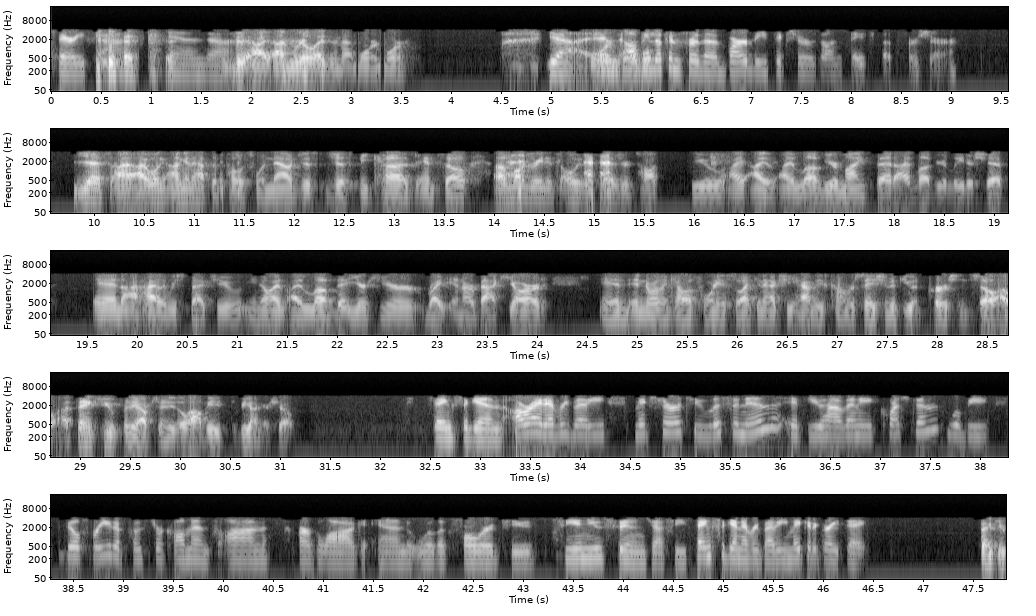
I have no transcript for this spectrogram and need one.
very fast, and uh, I, I'm realizing that more and more. Yeah, more and, and I'll be looking for the Barbie pictures on Facebook for sure. Yes, I, I will, I'm going to have to post one now, just just because. And so, uh, Marguerite, it's always a pleasure talking to you. I, I I love your mindset. I love your leadership and I highly respect you. You know, I, I love that you're here right in our backyard in in Northern California, so I can actually have these conversations with you in person. So I, I thank you for the opportunity to allow me to be on your show. Thanks again. All right, everybody, make sure to listen in. If you have any questions, we'll be feel free to post your comments on our blog, and we'll look forward to seeing you soon, Jesse. Thanks again, everybody. Make it a great day. Thank you.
